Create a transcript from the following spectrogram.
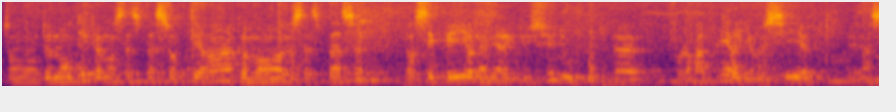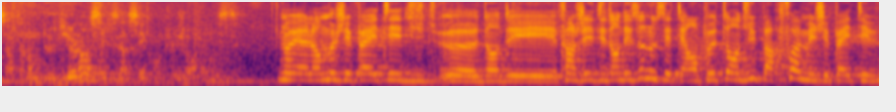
t'ont demandé comment ça se passe sur le terrain, comment euh, ça se passe dans ces pays en Amérique du Sud où, il faut le rappeler, il y a aussi euh, un certain nombre de violences exercées contre les journalistes? Oui, alors moi j'ai pas été euh, dans des, enfin dans des zones où c'était un peu tendu parfois, mais j'ai pas été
